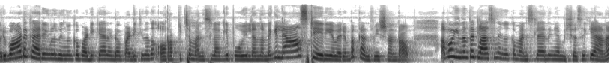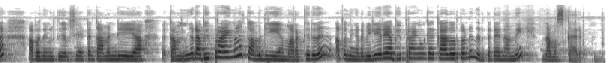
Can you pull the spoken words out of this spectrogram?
ഒരുപാട് കാര്യങ്ങൾ നിങ്ങൾക്ക് പഠിക്കാനുണ്ടോ? പഠിക്കുന്നത് ഉറപ്പിച്ച് മനസ്സിലാക്കി പോയില്ല എന്നുണ്ടെങ്കിൽ ലാസ്റ്റ് ഏരിയ വരുമ്പോൾ കൺഫ്യൂഷൻ ഉണ്ടാവും. അപ്പോൾ ഇന്നത്തെ ക്ലാസ് നിങ്ങൾക്ക് മനസ്സിലായെന്ന് ഞാൻ വിശ്വസിക്കുകയാണ്. അപ്പോൾ നിങ്ങൾ തീർച്ചയായിട്ടും കമന്റ് ചെയ്യുക. നിങ്ങളുടെ അഭിപ്രായങ്ങൾ കമന്റ് ചെയ്യാൻ മറക്കരുത്. അപ്പോൾ നിങ്ങളുടെ വലിയ അഭിപ്രായങ്ങൾ കേൾക്കാതെ ഓർത്തുകൊണ്ട് നിർത്തട്ടെ. നന്ദി. നമസ്കാരം.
